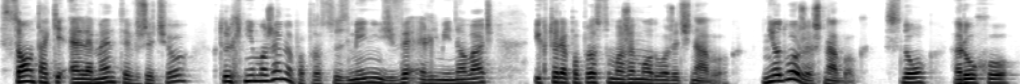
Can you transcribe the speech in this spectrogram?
są takie elementy w życiu, których nie możemy po prostu zmienić, wyeliminować i które po prostu możemy odłożyć na bok. Nie odłożysz na bok snu, ruchu,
